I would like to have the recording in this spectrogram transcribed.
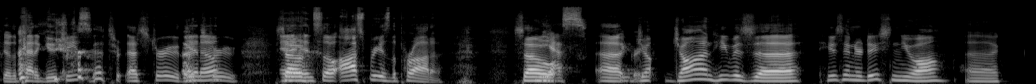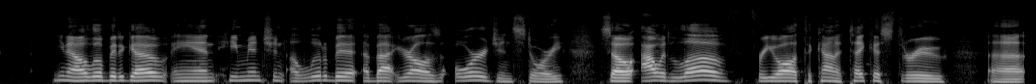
They're the Patagucci's. That's that's true. That's know? true. So, So and, and so Osprey is the Prada. so yes. uh, agreed. Jo- John, he was uh he was introducing you all, uh, you know, a little bit ago, and he mentioned a little bit about your all's origin story. So I would love for you all to kind of take us through, uh,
